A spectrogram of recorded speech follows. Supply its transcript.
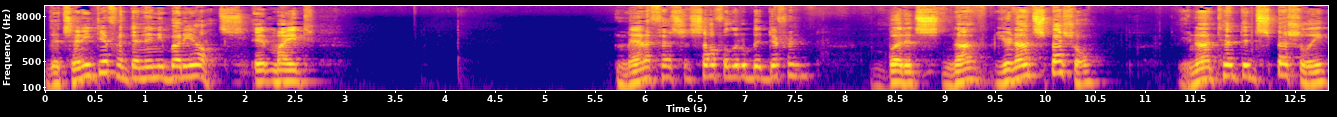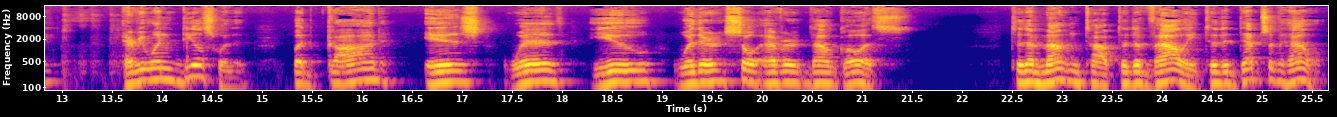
that's any different than anybody else. It might manifest itself a little bit different, but it's not, you're not special. You're not tempted specially. Everyone deals with it. But God is with you whithersoever thou goest. To the mountaintop, to the valley, to the depths of hell,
